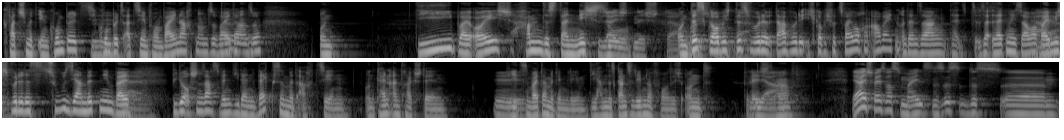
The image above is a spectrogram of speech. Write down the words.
quatschen mit ihren Kumpels, die Kumpels erzählen von Weihnachten und so weiter ja. und so. Und die bei euch haben das dann nicht Vielleicht so. nicht. ja, Und das glaube ich, das ja. würde, da würde ich, glaube ich, für zwei Wochen arbeiten und dann sagen, se- seid mir nicht sauer, Ja, weil mich würde das zu sehr mitnehmen, weil, wie du auch schon sagst, wenn die dann weg sind mit 18 und keinen Antrag stellen, Mhm. geht's denn weiter mit dem Leben? Die haben das ganze Leben noch vor sich und vielleicht, ja. Ja. Ich weiß, was du meinst. Das ist, das ähm,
